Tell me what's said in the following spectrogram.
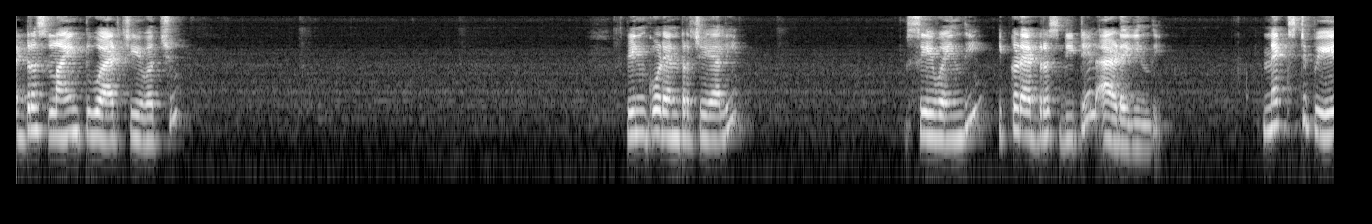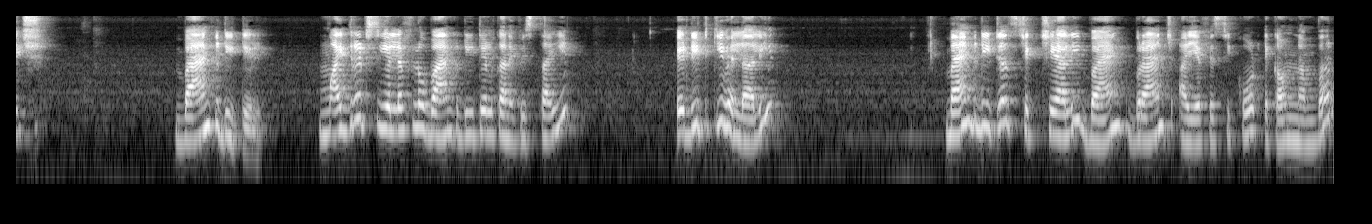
అడ్రస్ లైన్ టూ యాడ్ చేయవచ్చు. పిన్ కోడ్ ఎంటర్ చేయాలి. సేవ్ అయింది. ఇక్కడ అడ్రస్ డీటెయిల్ యాడ్ అయ్యింది. Next page bank detail. మైగ్రేట్స్ ఎల్ఎఫ్లో బ్యాంక్ డీటెయిల్ కనిపిస్తాయి. ఎడిట్కి వెళ్ళాలి. బ్యాంక్ డీటెయిల్స్ చెక్ చేయాలి. Bank branch IFSC code account number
